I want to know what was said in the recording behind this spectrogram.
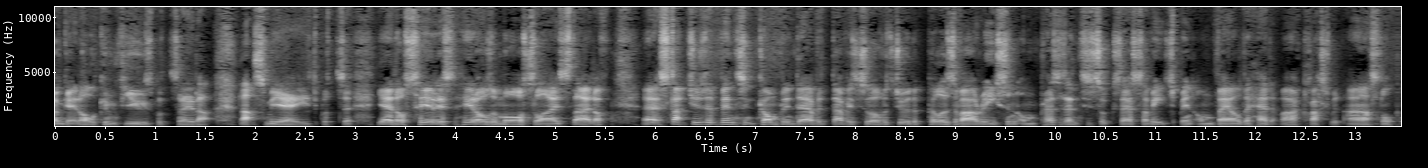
I'm getting all confused, but say that that's my age. But uh, yeah, those Heroes, Heroes Immortalised started off. Uh, statues of Vincent Kompany and David, David Silva, two of the pillars of our recent unprecedented success, have each been unveiled ahead of our clash with Arsenal.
